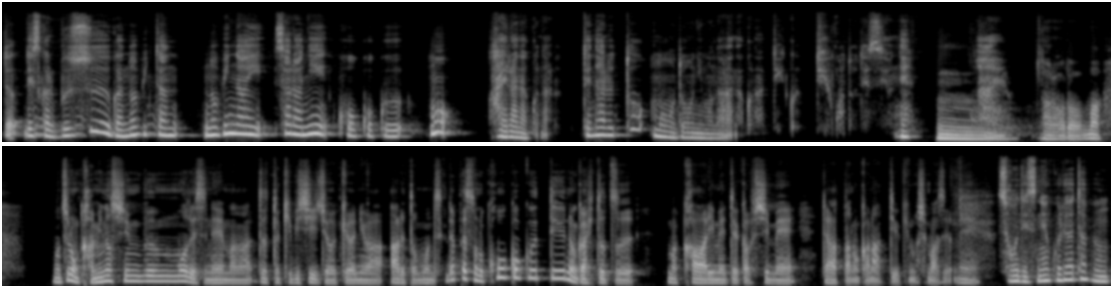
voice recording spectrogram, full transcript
だですから部数が伸びた、伸びない、さらに広告も入らなくなるってなると、もうどうにもならなくなっていくっていうことですよね。うんはいなるほど。まあ、もちろん紙の新聞もですね、まあ、ずっと厳しい状況にはあると思うんですけど、やっぱりその広告っていうのが一つ、まあ、変わり目というか節目であったのかなっていう気もしますよね。そうですね。これは多分、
